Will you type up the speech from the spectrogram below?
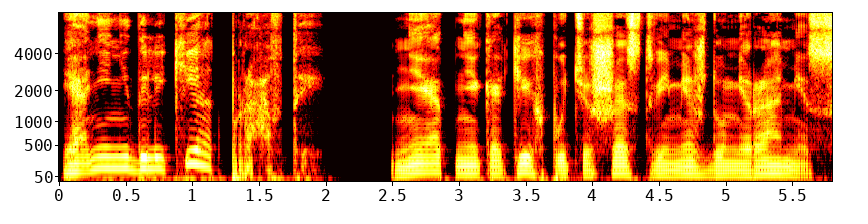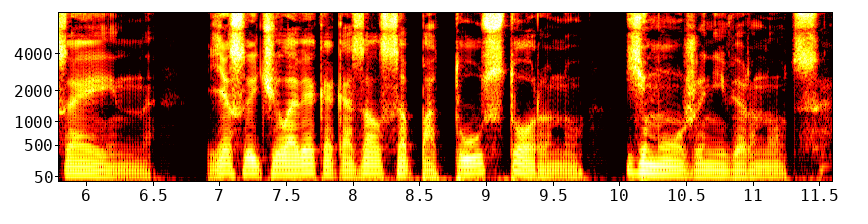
и они недалеки от правды. Нет никаких путешествий между мирами, Сейн. Если человек оказался по ту сторону, ему уже не вернуться.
